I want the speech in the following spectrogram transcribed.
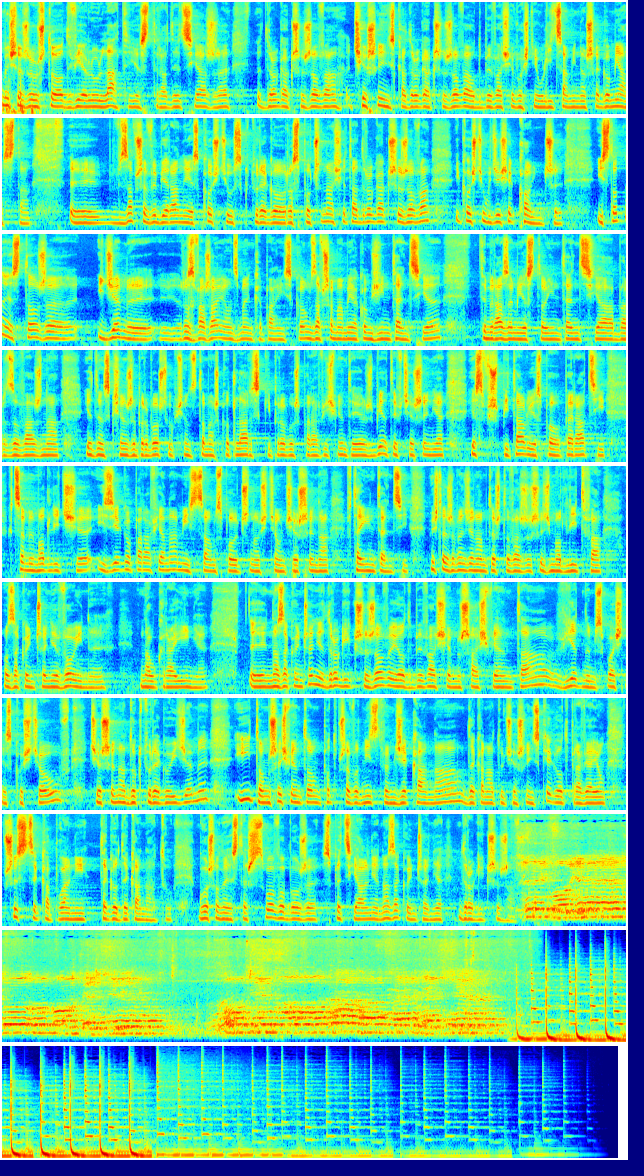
Myślę, że już to od wielu lat jest tradycja, że droga krzyżowa, cieszyńska droga krzyżowa odbywa się właśnie ulicami naszego miasta. Y, zawsze wybierany jest kościół, z którego rozpoczyna się ta droga krzyżowa i kościół, gdzie się kończy. Istotne jest to, że idziemy y, rozważając mękę pańską, zawsze mamy jakąś intencję. Tym razem jest to intencja bardzo ważna. Jeden z księży proboszczów, ksiądz Tomasz Kotlarski, proboszcz parafii świętej Elżbiety w Cieszynie, jest w szpitalu, jest po operacji. Chcemy modlić się i z jego parafianami, i z całą społecznością Cieszyna w tej intencji. Myślę, że będzie nam też towarzyszyć modlitwa o zakończenie wojny na Ukrainie. Y, na zakończenie drogi krzyżowej odbywa się msza święta w jednym z właśnie z kościołów Cieszyna, do którego idziemy i tą mszę świętą pod przewodnictwem dziekana, dekanatu cieszyńskiego odprawiają wszyscy kapłani tego dekanatu. Głoszone jest też Słowo Boże specjalnie na zakończenie drogi krzyżowej.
